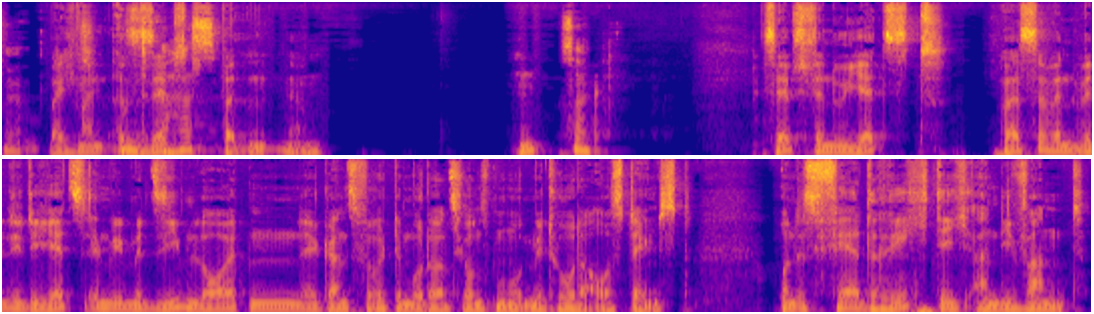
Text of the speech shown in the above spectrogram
Ja. Weil ich meine, also Und selbst, hast- ja, Sag. selbst wenn du jetzt, weißt du, wenn, wenn du dir jetzt irgendwie mit sieben Leuten eine ganz verrückte Moderationsmethode ausdenkst und es fährt richtig an die Wand,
